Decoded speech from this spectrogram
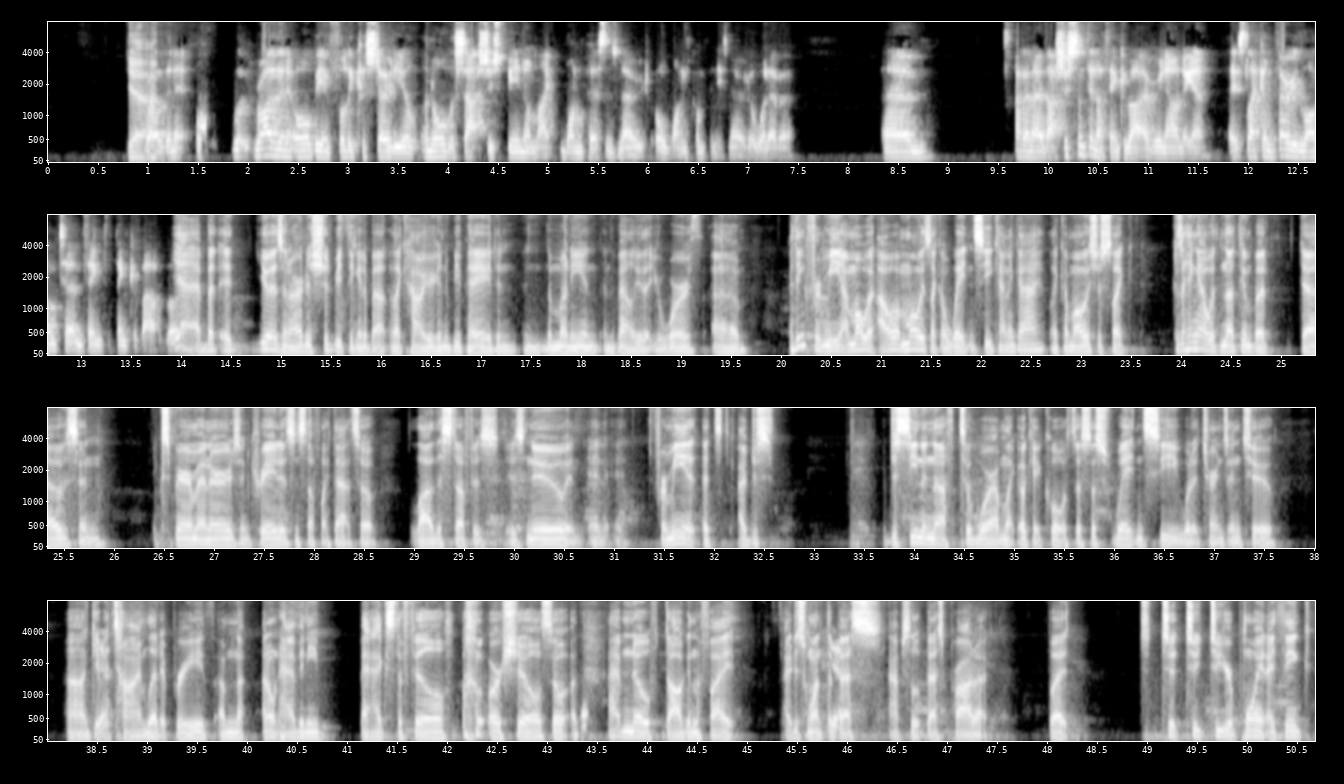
Yeah, rather than it rather than it all being fully custodial and all the sats just being on like one person's node or one company's node or whatever. Um, I don't know. That's just something I think about every now and again. It's like a very long term thing to think about. But yeah, but it, you as an artist should be thinking about like how you're going to be paid and, and the money and, and the value that you're worth. Um, I think for me, I'm always I'm always like a wait and see kind of guy. Like I'm always just like because I hang out with nothing but devs and experimenters and creatives and stuff like that. So a lot of this stuff is is new and and it, for me, it, it's I've just I've just seen enough to where I'm like, okay, cool. Let's just, just wait and see what it turns into. Uh, give Yeah. it time, let it breathe. I'm not. I don't have any bags to fill or shill, so I have no dog in the fight. I just want the Yeah. best, absolute best product. But to to to your point, I think,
